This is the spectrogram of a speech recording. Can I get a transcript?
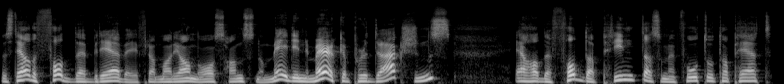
hvis jeg hadde fått det brevet fra Marianne Aas Hansen og Made in America Productions, jeg hadde fått det printa som en fototapet,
